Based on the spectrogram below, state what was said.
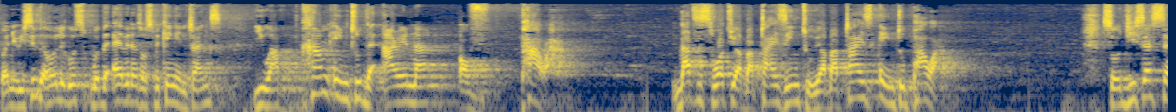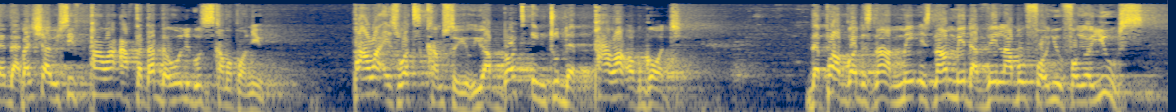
When you receive the Holy Ghost with the evidence of speaking in tongues, you have come into the arena of power. That is what you are baptized into. You are baptized into power. So Jesus said that, but you shall receive power after that the Holy Ghost has come upon you. Power is what comes to you. You are brought into the power of God. The power of God is now made, is now made available for you, for your use.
